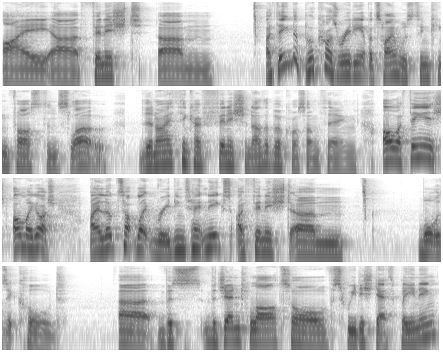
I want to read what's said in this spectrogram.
I uh, finished, um, I think the book I was reading at the time was Thinking Fast and Slow. Then I think I finished another book or something. Oh, I finished, oh my gosh. I looked up like reading techniques. I finished, um, what was it called? Uh, the, the Gentle Art of Swedish Death Cleaning.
